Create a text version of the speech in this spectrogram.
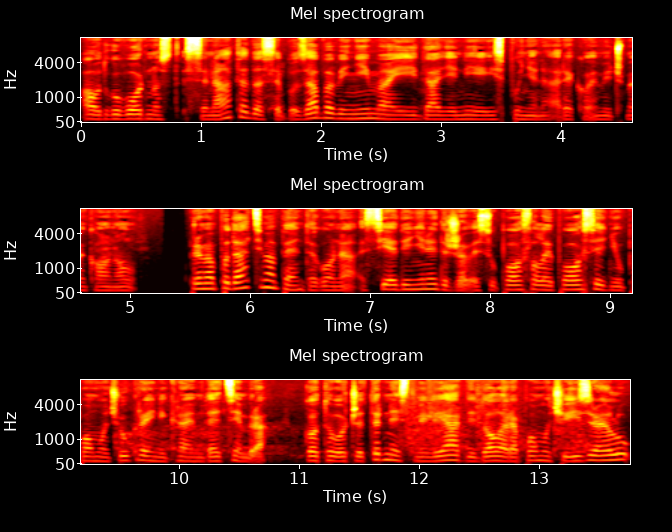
a odgovornost Senata da se pozabavi njima i dalje nije ispunjena, rekao je Mitch McConnell. Prema podacima Pentagona, Sjedinjene države su poslale posljednju pomoć Ukrajini krajem decembra, gotovo 14 milijardi dolara pomoći Izraelu,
